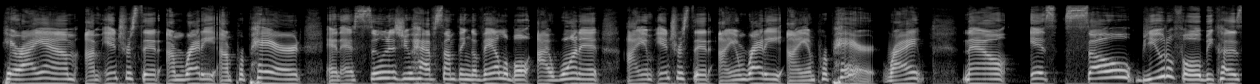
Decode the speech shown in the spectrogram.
here I am. I'm interested. I'm ready. I'm prepared. And as soon as you have something available, I want it. I am interested. I am ready. I am prepared. Right now, it's so beautiful because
